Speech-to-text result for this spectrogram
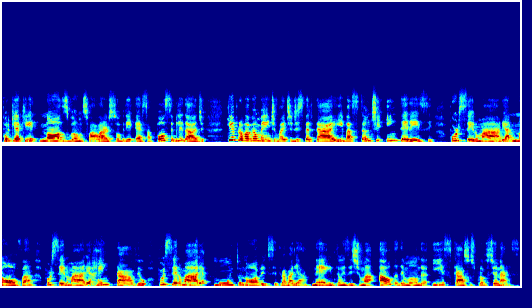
porque aqui nós vamos falar sobre essa possibilidade que provavelmente vai te despertar aí bastante interesse por ser uma área nova, por ser uma área rentável, por ser uma área muito nobre de se trabalhar, né? Então existe uma alta demanda e escassos profissionais.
